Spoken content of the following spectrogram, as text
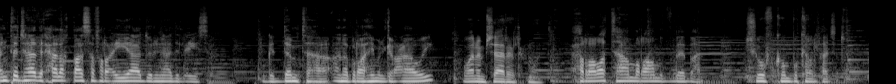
أنتج هذه الحلقة سفر عياد ولنادي العيسى. وقدمتها أنا إبراهيم القرعاوي. وأنا مشاري الحمود. حررتها مرام الضبيبان. نشوفكم بكرة الفجر.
